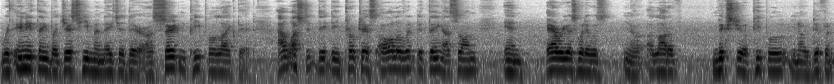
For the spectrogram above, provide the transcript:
with anything but just human nature. There are certain people like that. I watched the, the, the protests all over the thing. I saw them in areas where there was, you know, a lot of mixture of people, you know, different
